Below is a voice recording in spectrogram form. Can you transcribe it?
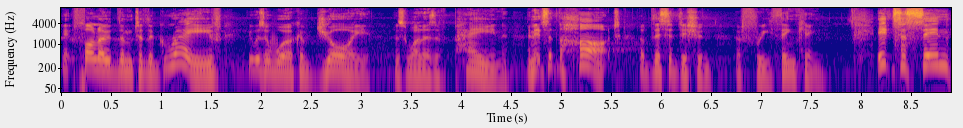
it followed them to the grave, it was a work of joy as well as of pain, and it's at the heart of this edition of Free Thinking. It's a Sin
